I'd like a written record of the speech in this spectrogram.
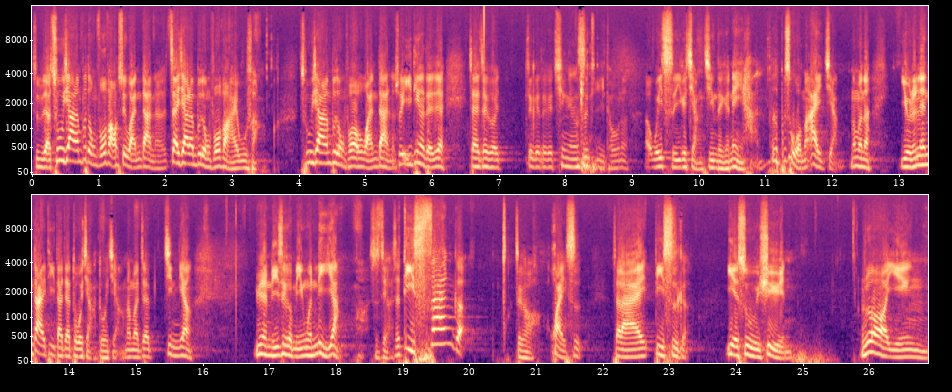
是不是啊？出家人不懂佛法，所以完蛋了；在家人不懂佛法还无妨，出家人不懂佛法完蛋了。所以一定要在这，在这个这个这个清凉寺里头呢，呃，维持一个讲经的一个内涵。这不是我们爱讲，那么呢？有人能代替大家多讲多讲，那么再尽量远离这个名闻利养啊，是这样。这第三个这个坏事，再来第四个，夜宿虚云，若隐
